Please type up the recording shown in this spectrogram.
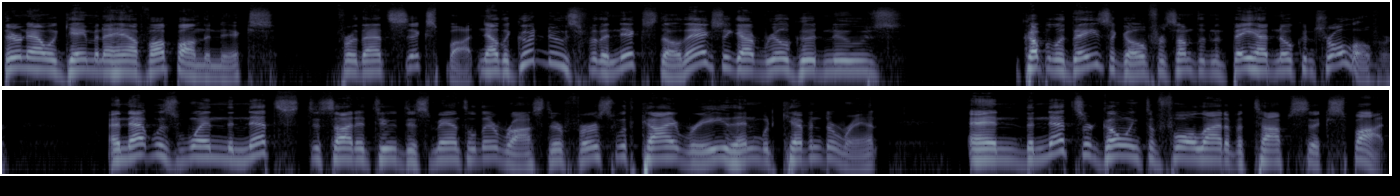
they're now a game and a half up on the Knicks for that six spot. Now, the good news for the Knicks, though, they actually got real good news a couple of days ago for something that they had no control over. And that was when the Nets decided to dismantle their roster, first with Kyrie, then with Kevin Durant. And the Nets are going to fall out of a top six spot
